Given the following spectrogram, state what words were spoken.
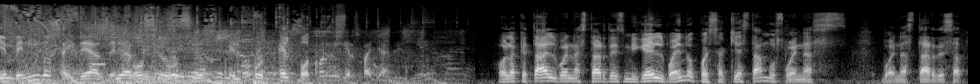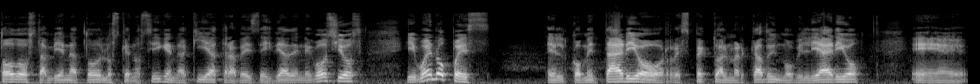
Bienvenidos a Ideas de Negocios, el, podcast. Con Miguel Payares. Hola, ¿qué tal? Buenas tardes, Miguel. Bueno, pues aquí estamos. Buenas Buenas tardes a todos, también a todos los que nos siguen aquí a través de Idea de Negocios. Y bueno, pues el comentario respecto al mercado inmobiliario, eh,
